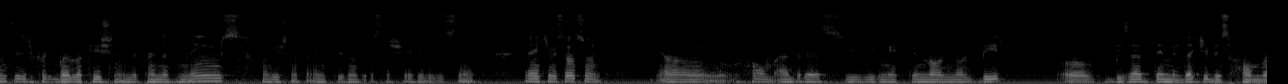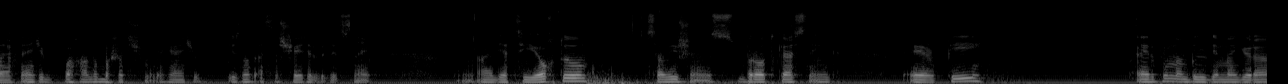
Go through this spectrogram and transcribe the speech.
It is referred by location independent names. Location of an entity is not associated with its name. Yəni ki, misal üçün uh, home address 127.001 uh, bizə demir də ki, biz home-dayıq. Yəni ki, baxanda başa düşmürük. Yəni ki, is not associated with its name. Aidiyyəti yoxdur. Solutions, broadcasting, ARP. ARP mən bildiyimə görə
